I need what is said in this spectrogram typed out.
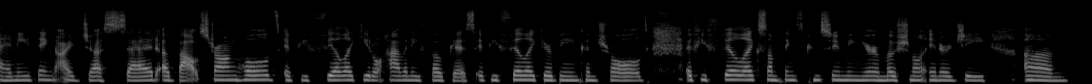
anything i just said about strongholds if you feel like you don't have any focus if you feel like you're being controlled if you feel like something's consuming your emotional energy um,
